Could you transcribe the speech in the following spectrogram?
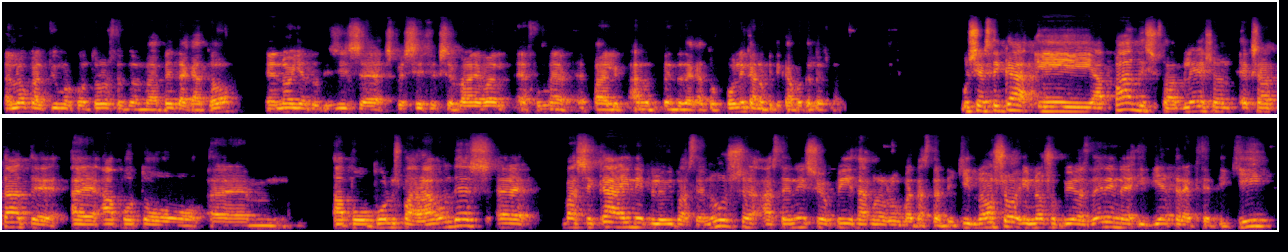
local tumor control στο 75%, ενώ για το disease specific survival έχουμε πάλι άνω του 50%. Πολύ ικανοποιητικά αποτελέσματα. Ουσιαστικά η απάντηση στο ablation εξαρτάται από, το, από πολλούς παράγοντες βασικά είναι η επιλογή του ασθενούς. Ασθενείς οι οποίοι θα έχουν μεταστατική νόσο, η νόσο που δεν είναι ιδιαίτερα επιθετική.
